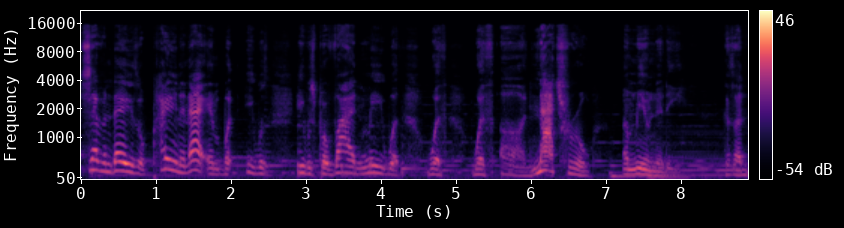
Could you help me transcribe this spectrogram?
Seven days of pain and acting, but He was He was providing me with with with uh, natural immunity because I,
